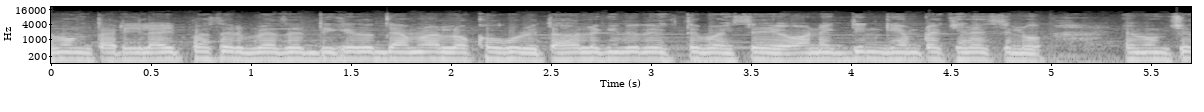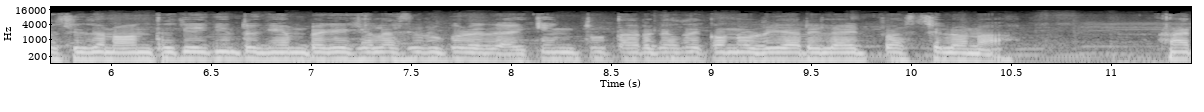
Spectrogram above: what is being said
এবং তার ইলাইট পাসের ব্যাচের দিকে যদি আমরা লক্ষ্য করি, তাহলে কিন্তু দেখতে পাই সে অনেক দিন গেমটা খেলেছিল এবং সে সিজন ওয়ান থেকেই কিন্তু গেমটাকে খেলা শুরু করে দেয়। কিন্তু তার কাছে কোনো রিয়ার ইলাইট পাস ছিল না। আর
